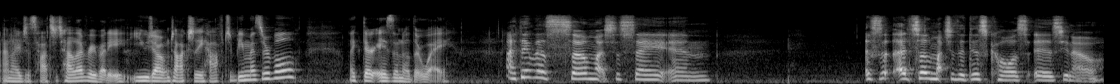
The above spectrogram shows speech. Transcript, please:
And I just had to tell everybody you don't actually have to be miserable. Like, there is another way. I think there's so much to say in. So much of the discourse is, you know,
